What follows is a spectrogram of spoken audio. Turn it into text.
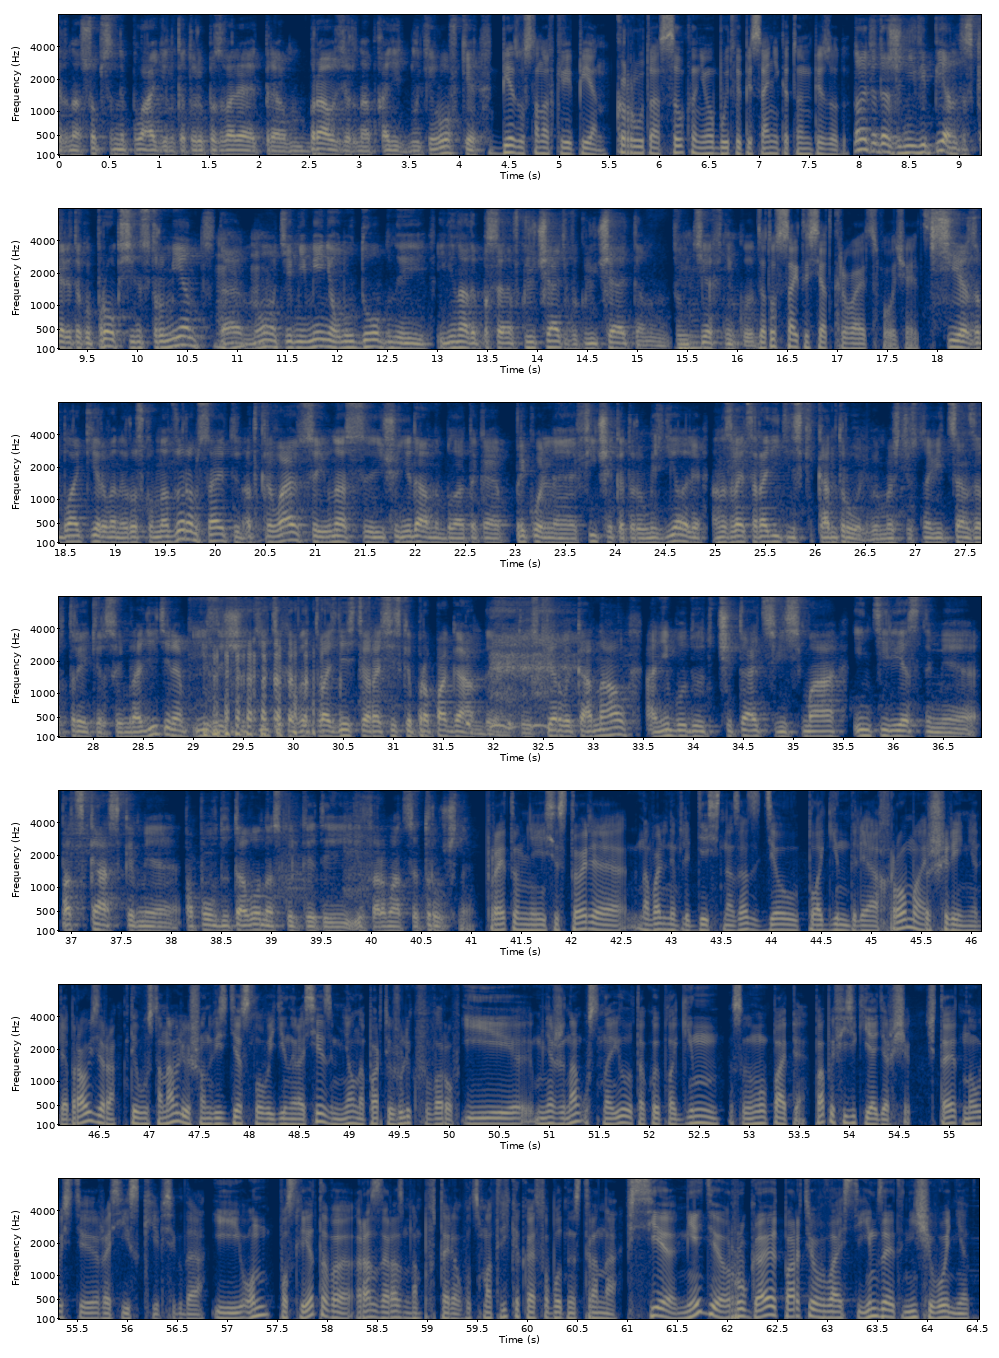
сенсор-трекер, наш собственный плагин, который позволяет прям браузерно обходить блокировки. Без установки VPN. Круто. Ссылка на него будет в описании к этому эпизоду. Но это даже не VPN, это скорее такой прокси-инструмент, mm-hmm. да, но тем не менее он удобный, и не надо постоянно включать, выключать там твою mm-hmm. технику. Зато сайты все открываются, получается. Все заблокированы Роскомнадзором, сайты открываются, и у нас еще недавно была такая прикольная фича, которую мы сделали, она называется родительский контроль. Вы можете установить цензор-трекер своим родителям и защитить от воздействия российской пропаганды. То есть Первый канал, они будут читать с весьма интересными подсказками по поводу того, насколько эта информация трушная. Про это у меня есть история. Навальный лет 10 назад сделал плагин для Хрома, расширение для браузера. Ты его устанавливаешь, он везде слово «Единая Россия» заменял на партию жуликов и воров. И у меня жена установила такой плагин своему папе. Папа физик-ядерщик, читает новости российские всегда. И он после этого раз за разом нам повторял, вот смотри, Видите, какая свободная страна. Все медиа ругают партию власти, им за это ничего нет.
